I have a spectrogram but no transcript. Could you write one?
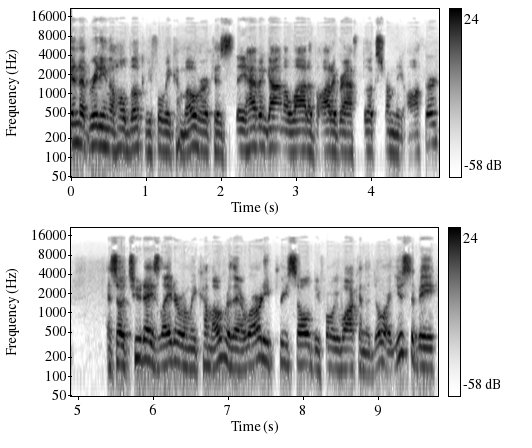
end up reading the whole book before we come over because they haven't gotten a lot of autographed books from the author. And so two days later, when we come over there, we're already pre-sold before we walk in the door. It used to be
